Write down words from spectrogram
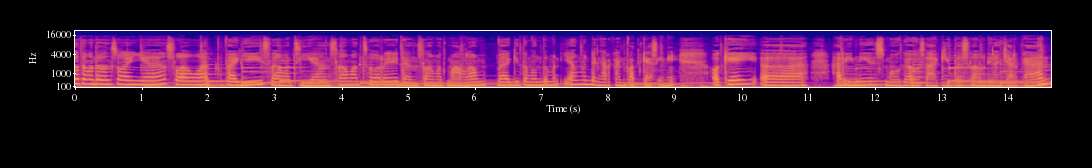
Halo teman-teman semuanya, selamat pagi, selamat siang, selamat sore, dan selamat malam bagi teman-teman yang mendengarkan podcast ini. Oke, okay, uh, eh, hari ini semoga usaha kita selalu dilancarkan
